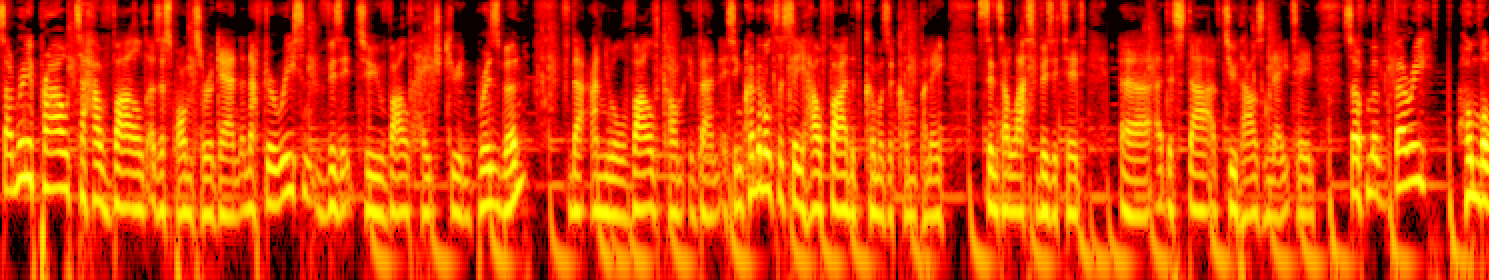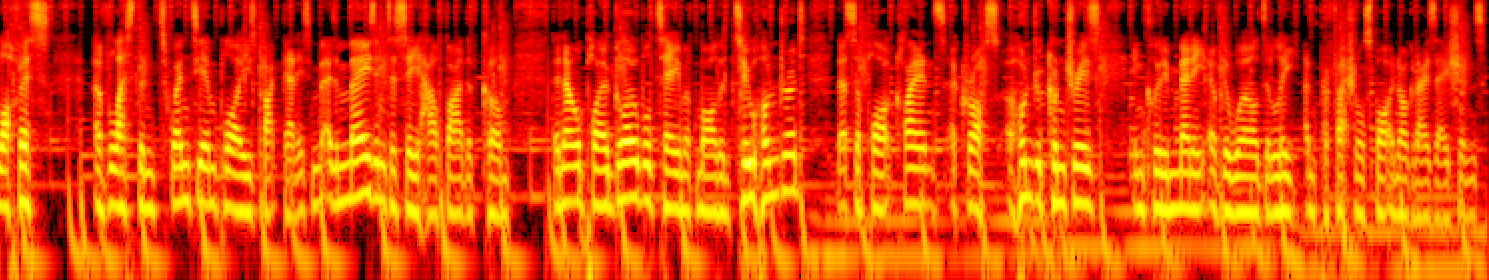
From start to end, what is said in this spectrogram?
So I'm really proud to have Vald as a sponsor again, and after a recent visit to Vald HQ in Brisbane for their annual ValdCon event, it's incredible to see how far they've come as a company since I last visited uh, at the start of 2018. So from a very humble office of less than 20 employees back then, it's, it's amazing to see how far they've come. They now employ a global team of more than 200 that support clients across 100 countries, including many of the world's elite and professional sporting organisations.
